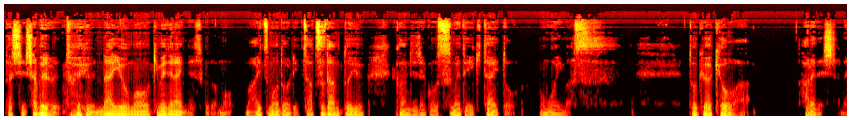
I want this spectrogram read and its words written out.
私喋るという内容も決めてないんですけども、まあ、いつも通り雑談という感じでこう進めていきたいと思います。東京は今日は晴れでしたね。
